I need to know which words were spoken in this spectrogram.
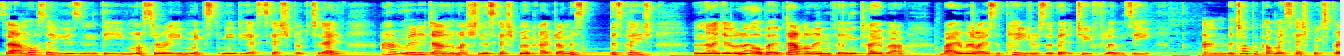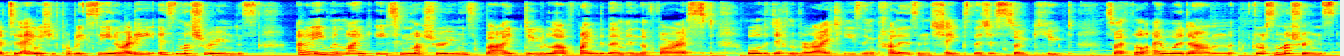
So I'm also using the Mossery Mixed Media Sketchbook today. I haven't really done much in the sketchbook, I've done this, this page and then I did a little bit of dabbling for Inktober but I realised the page was a bit too flimsy and the topic of my sketchbook spread today, which you've probably seen already, is mushrooms. I don't even like eating mushrooms, but I do love finding them in the forest, all the different varieties and colours and shapes, they're just so cute. So I thought I would um, draw some mushrooms.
